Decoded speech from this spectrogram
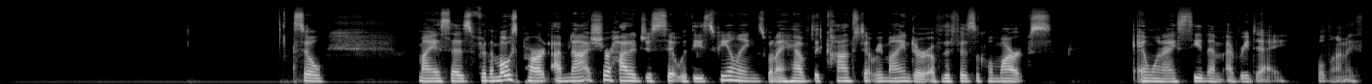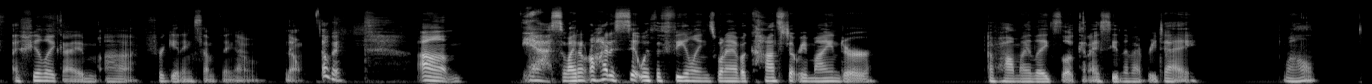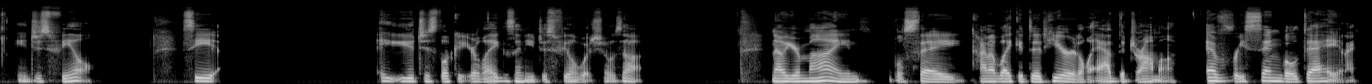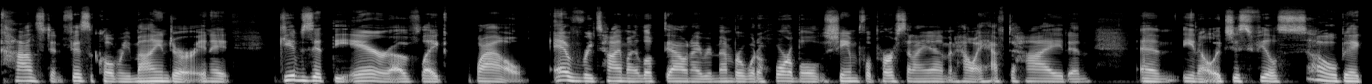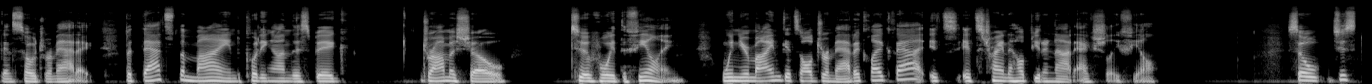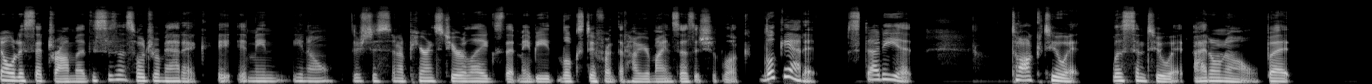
So Maya says, for the most part, I'm not sure how to just sit with these feelings when I have the constant reminder of the physical marks and when I see them every day. Hold on. I, I feel like I'm uh, forgetting something. Oh, no. Okay. Um, yeah. So I don't know how to sit with the feelings when I have a constant reminder of how my legs look and I see them every day. Well, you just feel. See, you just look at your legs and you just feel what shows up. Now, your mind will say, kind of like it did here, it'll add the drama. every single day and a constant physical reminder. And it gives it the air of like, wow, every time I look down, I remember what a horrible, shameful person I am and how I have to hide. And, and, you know, it just feels so big and so dramatic. But that's the mind putting on this big drama show to avoid the feeling. When your mind gets all dramatic like that, it's it's trying to help you to not actually feel. So just notice that drama. This isn't so dramatic. I, I mean, you know, there's just an appearance to your legs that maybe looks different than how your mind says it should look. Look at it, study it, talk to it, listen to it. I don't know, but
